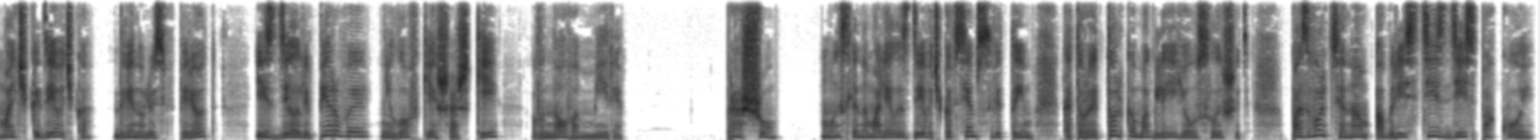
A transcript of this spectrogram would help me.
Мальчик и девочка двинулись вперед и сделали первые неловкие шажки в новом мире. «Прошу», — мысленно молилась девочка всем святым, которые только могли ее услышать, «позвольте нам обрести здесь покой,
